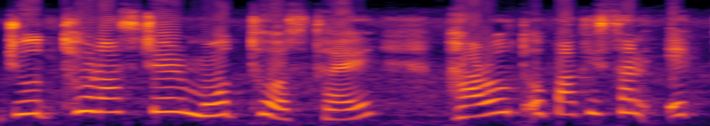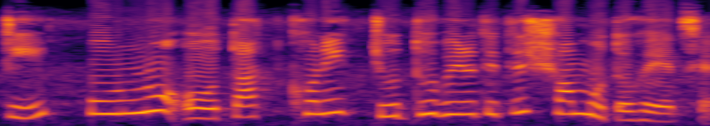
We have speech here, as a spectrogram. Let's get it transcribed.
যুদ্ধরাষ্ট্রের মধ্যস্থায় ভারত ও পাকিস্তান একটি পূর্ণ ও তাৎক্ষণিক যুদ্ধবিরতিতে সম্মত হয়েছে।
